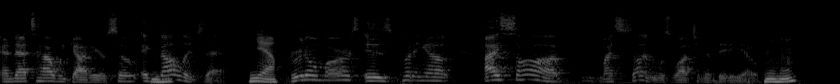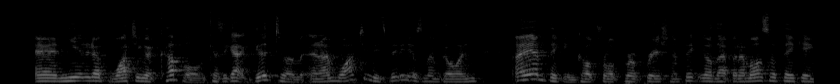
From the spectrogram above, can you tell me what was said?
And that's how we got here. So mm-hmm. acknowledge that. Yeah. Bruno Mars is putting out. I saw my son was watching a video, Mm-hmm. and he ended up watching a couple because it got good to him. And I'm watching these videos, and I'm going, I am thinking cultural appropriation. I'm thinking all that, but I'm also thinking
